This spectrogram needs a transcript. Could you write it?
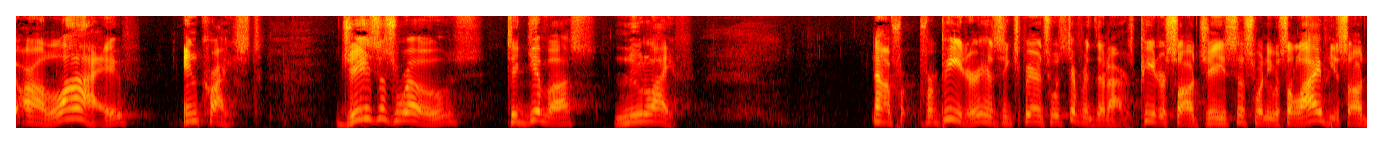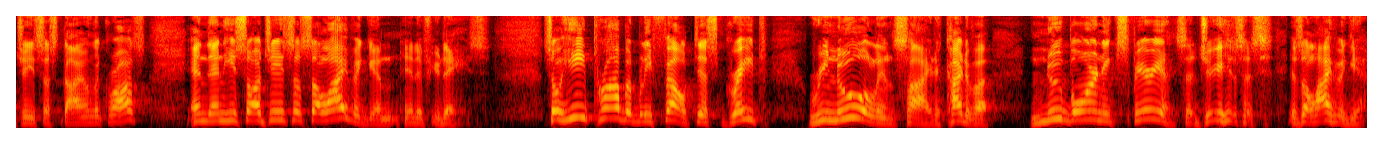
are alive in Christ. Jesus rose to give us new life. Now, for, for, Peter, his experience was different than ours. Peter saw Jesus when he was alive. He saw Jesus die on the cross, and then he saw Jesus alive again in a few days. So he probably felt this great renewal inside, a kind of a newborn experience that Jesus is alive again.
